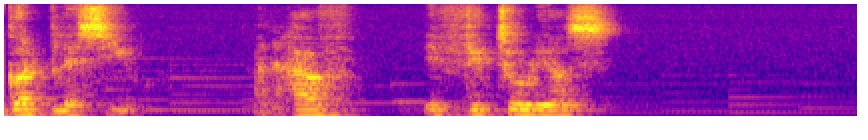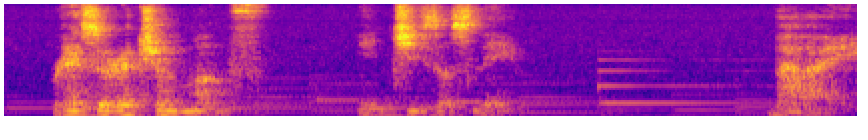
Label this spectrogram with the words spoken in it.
God bless you and have a victorious resurrection month in Jesus' name. Bye.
